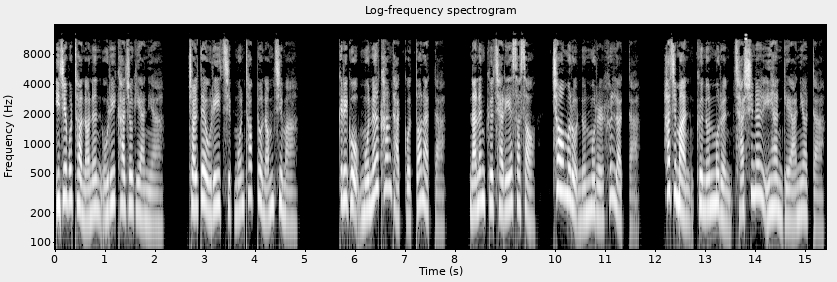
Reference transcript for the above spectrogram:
이제부터 너는 우리 가족이 아니야. 절대 우리 집 문턱도 넘지 마. 그리고 문을 쾅 닫고 떠났다. 나는 그 자리에 서서 처음으로 눈물을 흘렸다. 하지만 그 눈물은 자신을 위한 게 아니었다.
